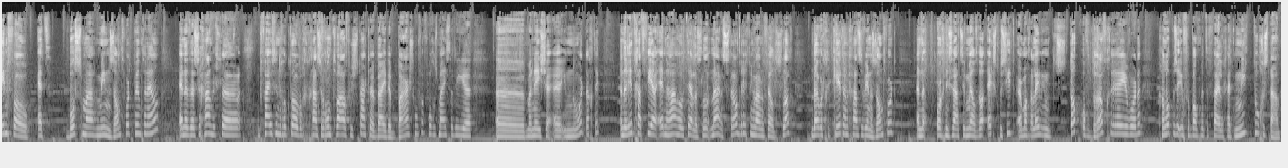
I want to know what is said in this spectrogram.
info.bosma-zandvoort.nl. En het, eh, ze gaan dus uh, op 25 oktober gaan ze rond 12 uur starten bij de Baarshoeven. Volgens mij is dat die uh, manege in Noord, dacht ik. En de rit gaat via NH Hotels naar het strand richting Langevelde Slag. En daar wordt gekeerd en dan gaan ze weer naar Zandvoort. En de organisatie meldt wel expliciet... er mag alleen in stap of draf gereden worden. Galoppen ze in verband met de veiligheid niet toegestaan.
